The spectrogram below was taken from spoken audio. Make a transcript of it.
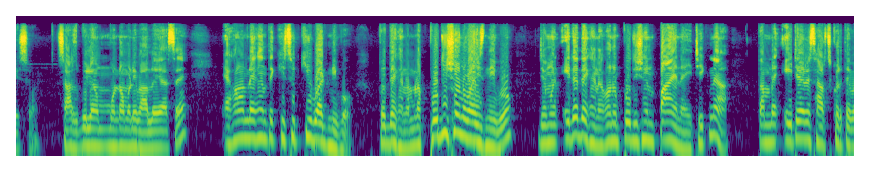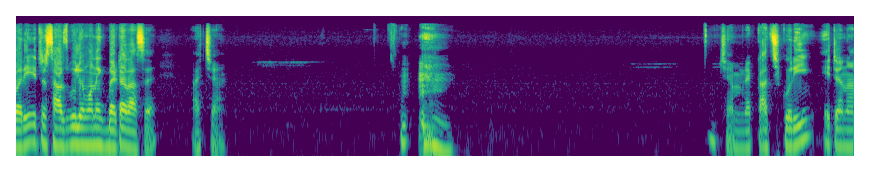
কিছু। সার্চ সার্চগুলো মোটামুটি ভালোই আছে। এখন আমরা এখান থেকে কিছু কিওয়ার্ড নিব। তো দেখেন, আমরা পজিশন ওয়াইজ নিব। যেমন এটা দেখেন, এখনও পজিশন পায় নাই, ঠিক না? তো আমরা এটারে সার্চ করতে পারি এটা সার্চ সার্চগুলো অনেক বেটার আছে। আচ্ছা। আচ্ছা আমরা কাজ করি, এটা না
